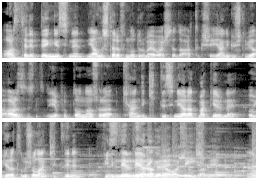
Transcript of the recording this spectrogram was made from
arz talep dengesinin yanlış tarafında durmaya başladı artık şey. Yani güçlü bir arz yapıp da ondan sonra kendi kitlesini yaratmak yerine o yaratılmış olan kitlenin filmlerini yaratmaya göre başladılar. değişmeye. Ee,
